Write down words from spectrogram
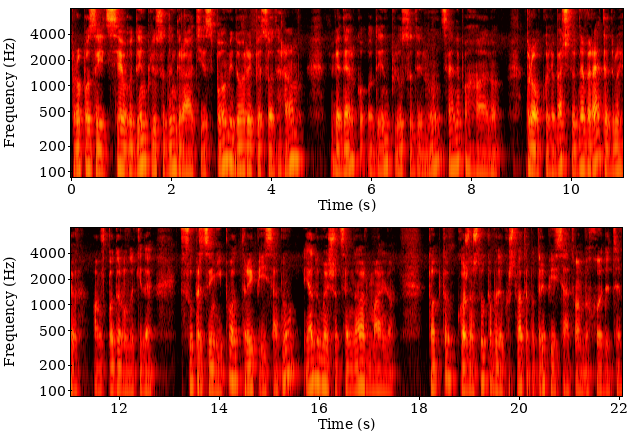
пропозиція 1 плюс 1 гратіс. Помідори 500 грам. Відерко 1 плюс 1. Ну, це непогано. брокколі. Бачите, одне берете, друге вам в подарунок іде в супер ціні по 3,50. Ну, я думаю, що це нормально. Тобто кожна штука буде коштувати по 3,50 вам виходити.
